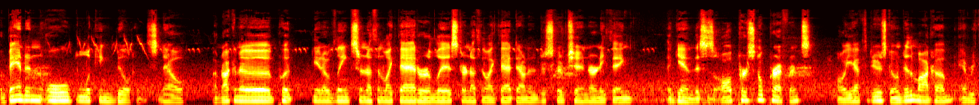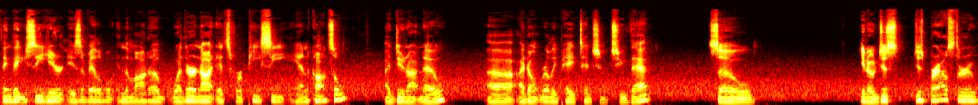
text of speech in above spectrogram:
abandoned old looking buildings. Now, I'm not going to put, you know, links or nothing like that or a list or nothing like that down in the description or anything. Again, this is all personal preference. All you have to do is go into the mod hub. Everything that you see here is available in the mod hub, whether or not it's for PC and console. I do not know. Uh, I don't really pay attention to that. So, you know, just just browse through,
